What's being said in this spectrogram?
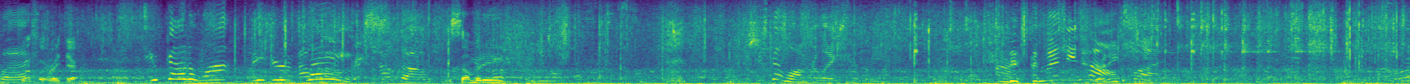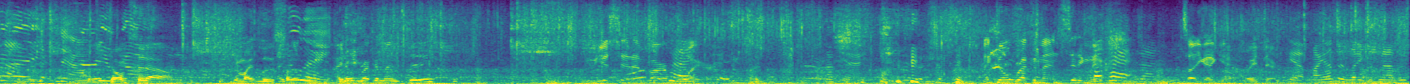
but... Put your foot right there. You've got a lot bigger legs. Somebody, She's got longer legs than me. Alright, I might need help. Sit down. don't sit down. You might lose Too something. late. I don't recommend sitting. You just said that barbed wire. Okay. I don't recommend sitting there. Okay. That's all you gotta get right there. Yeah, my other leg is not as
